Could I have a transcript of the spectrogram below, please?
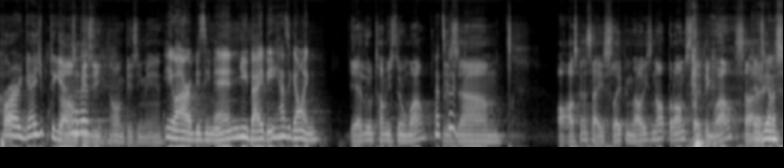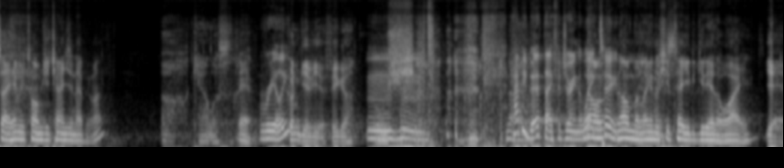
prior engagement to oh, go I'm to. busy. Oh, I'm a busy, man. You are a busy man. New baby. How's he going? Yeah, little Tommy's doing well. That's he's, good. Um, oh, I was going to say he's sleeping well. He's not, but I'm sleeping well. So I was going to say, how many times you changed the nappy, mate? oh, countless. Yeah. Really? Couldn't give you a figure. Oh, shit. Happy birthday for during the week, no, too. no, Melina thanks. should tell you to get out of the way. Yeah,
